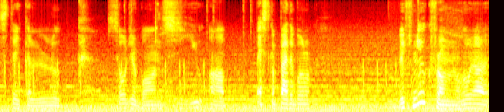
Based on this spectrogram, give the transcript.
let's take a look. Soldier bonds, you are best compatible with Nuke from who are,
